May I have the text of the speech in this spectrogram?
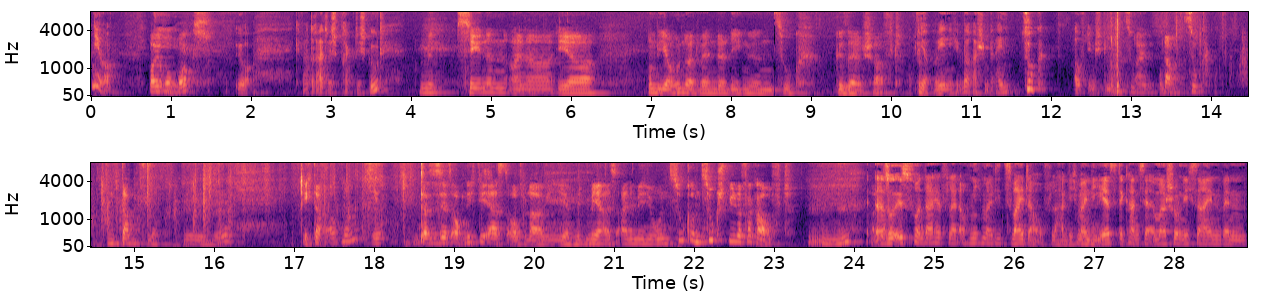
Ja. Eurobox Ja. Quadratisch praktisch gut. mit Szenen einer eher um die Jahrhundertwende liegenden Zuggesellschaft. Ja, wenig überraschend. Ein Zug auf dem Spiel. Zug. Ein Dampfzug. Ein Dampflok. Ich darf auch machen? Jo. Das ist jetzt auch nicht die Erstauflage hier mit mehr als eine Million Zug um Zugspiele verkauft. Also ist von daher vielleicht auch nicht mal die zweite Auflage. Ich meine, die erste kann es ja immer schon nicht sein, wenn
